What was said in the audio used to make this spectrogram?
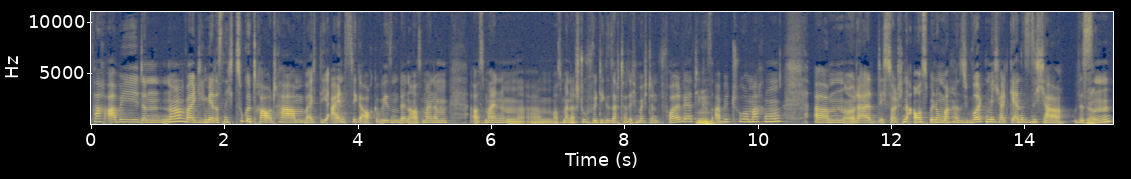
Fachabi, denn, ne, weil die mir das nicht zugetraut haben, weil ich die einzige auch gewesen bin aus meinem, aus meinem, ähm, aus meiner Stufe, die gesagt hat, ich möchte ein vollwertiges mhm. Abitur machen ähm, oder ich sollte eine Ausbildung machen. Also sie wollten mich halt gerne sicher wissen,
